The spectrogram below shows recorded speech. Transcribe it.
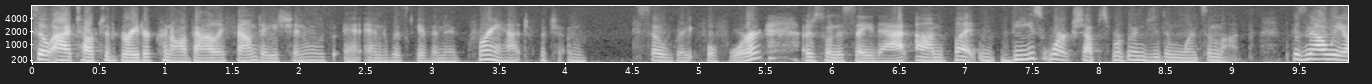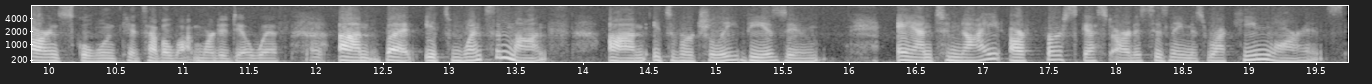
so I talked to the Greater Kanawha Valley Foundation was, and was given a grant, which I'm so grateful for. I just want to say that. Um, but these workshops, we're going to do them once a month because now we are in school and kids have a lot more to deal with. Right. Um, but it's once a month. Um, it's virtually via Zoom. And tonight, our first guest artist, his name is Raheem Lawrence.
